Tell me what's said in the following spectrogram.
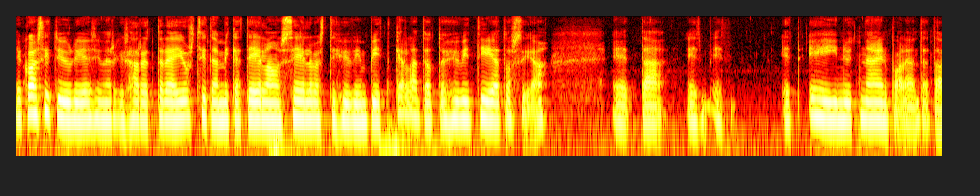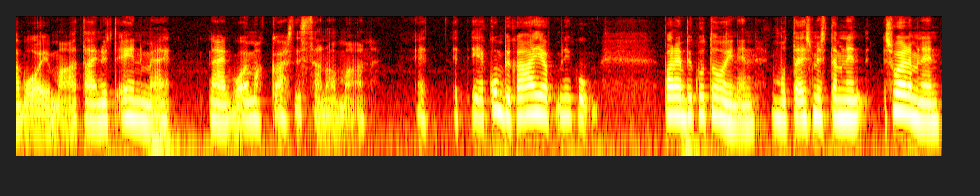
Ja kasityyli esimerkiksi harjoittelee just sitä, mikä teillä on selvästi hyvin pitkällä. Te olette hyvin tietoisia, että et, et, et ei nyt näin paljon tätä voimaa tai nyt en mene näin voimakkaasti sanomaan. Et, et, ja kumpikaan ei ole niin kuin, parempi kuin toinen, mutta esimerkiksi tämmöinen suojeleminen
